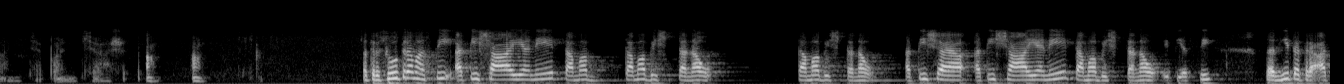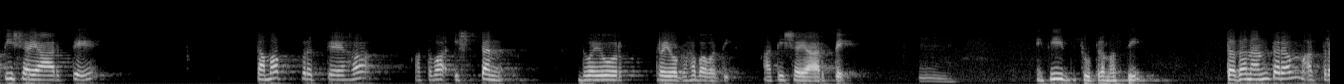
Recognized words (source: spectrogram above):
पञ्चपञ्चाशत् अत्र सूत्रमस्ति अतिशायने तम तमभिष्टनौ। तमभिष्टनौ। अतिशय अतिशायने तमभिष्टनौ इति अस्ति। तर्हि तत्र अतिशयार्थे तमप्रत्ययः अथवा इष्टन् द्वयोर्प्रयोगः भवति अतिशयार्थे। इति सूत्रमस्ति। तदनन्तरम् अत्र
